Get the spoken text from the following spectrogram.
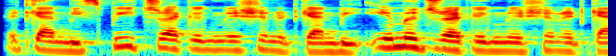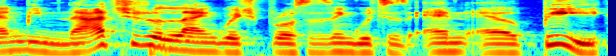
It can be speech recognition, it can be image recognition, it can be natural language processing, which is NLP,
